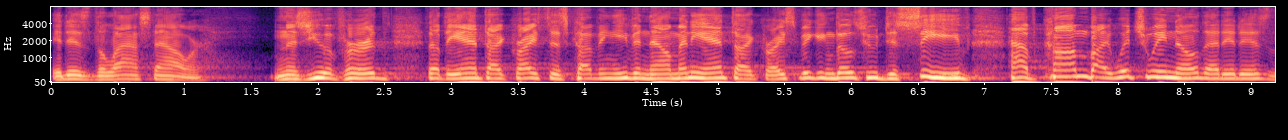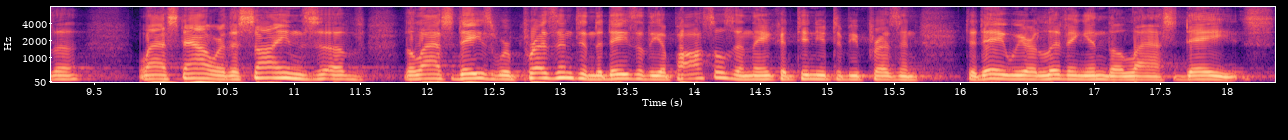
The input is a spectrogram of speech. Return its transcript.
it is the last hour. And as you have heard that the Antichrist is coming, even now many Antichrists, speaking those who deceive, have come by which we know that it is the last hour. The signs of the last days were present in the days of the apostles, and they continue to be present today. We are living in the last days.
